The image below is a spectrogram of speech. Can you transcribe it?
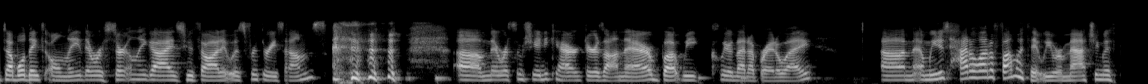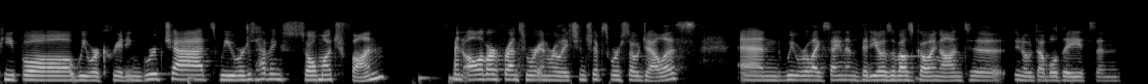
double dates only. There were certainly guys who thought it was for threesomes. um, there were some shady characters on there, but we cleared that up right away. Um, and we just had a lot of fun with it. We were matching with people, we were creating group chats, we were just having so much fun. And all of our friends who were in relationships were so jealous. And we were like sending them videos of us going on to, you know, double dates and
